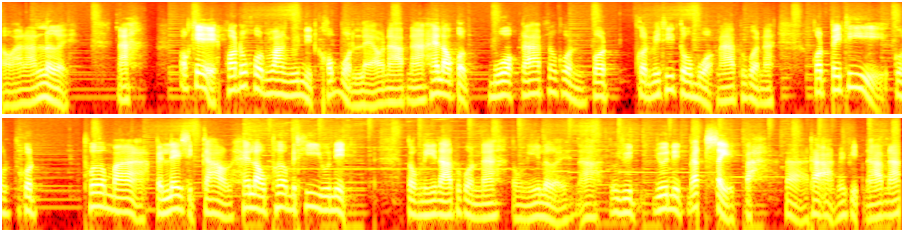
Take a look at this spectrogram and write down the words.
เอาอันนั้นเลยนะ โอเค พอทุกคนวางยูนิตครบหมดแล้วนะครับนะ ให้เรากดบวกนะครับทุกคนกดกดไปที่ตัวบวกนะครับทุกคนนะ กดไปที่กดกดเพิ่มมาเป็นเลข 19 ให้เราเพิ่มไปที่ยูนิตตรงนี้นะทุกคนนะ ตรงนี้เลยนะยูนิตแบ็กเซตป่ะอ่าถ้าอ่านไม่ผิดนะครับนะ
